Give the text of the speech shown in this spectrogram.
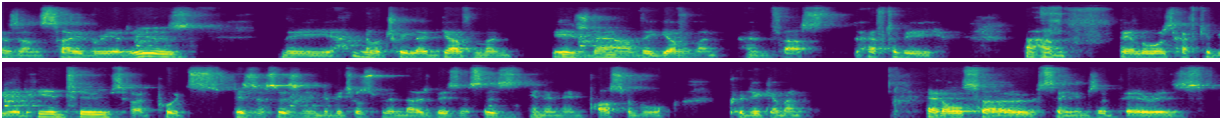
as unsavoury it is, the military led government is now the government and thus have to be, um, their laws have to be adhered to. So it puts businesses and individuals within those businesses in an impossible predicament. It also seems that there is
